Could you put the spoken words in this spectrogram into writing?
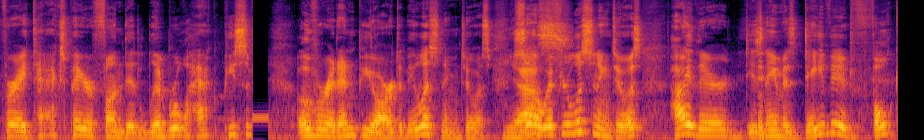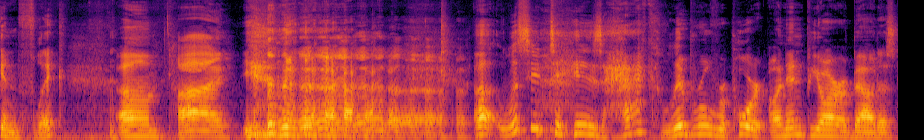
for a taxpayer-funded liberal hack piece of over at NPR to be listening to us. Yes. So, if you're listening to us, hi there. His name is David Folkenflik. Um, Hi. uh, listen to his hack liberal report on NPR about us.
